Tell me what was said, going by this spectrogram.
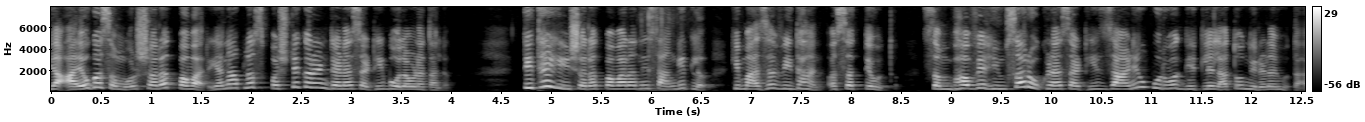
या आयोगासमोर शरद पवार यांना आपलं स्पष्टीकरण देण्यासाठी बोलवण्यात आलं. तिथेही शरद पवारांनी सांगितलं की माझं विधान असत्य होतं. संभाव्य हिंसा रोखण्यासाठी जाणीवपूर्वक घेतलेला तो निर्णय होता.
